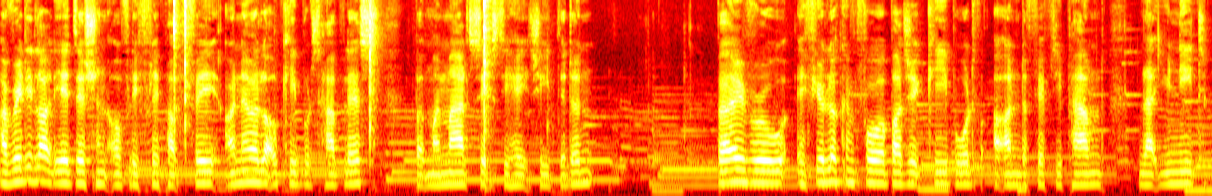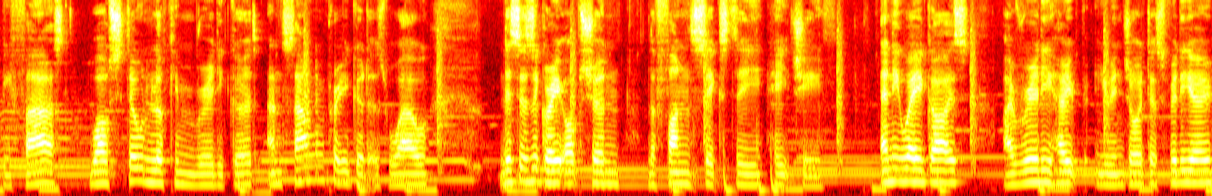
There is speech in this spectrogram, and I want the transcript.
I really like the addition of the flip up feet, I know a lot of keyboards have this but my Mad 60HE didn't. But overall, if you're looking for a budget keyboard under £50 that you need to be fast while still looking really good and sounding pretty good as well, this is a great option, the Fun 60 HE. Anyway guys, I really hope you enjoyed this video.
